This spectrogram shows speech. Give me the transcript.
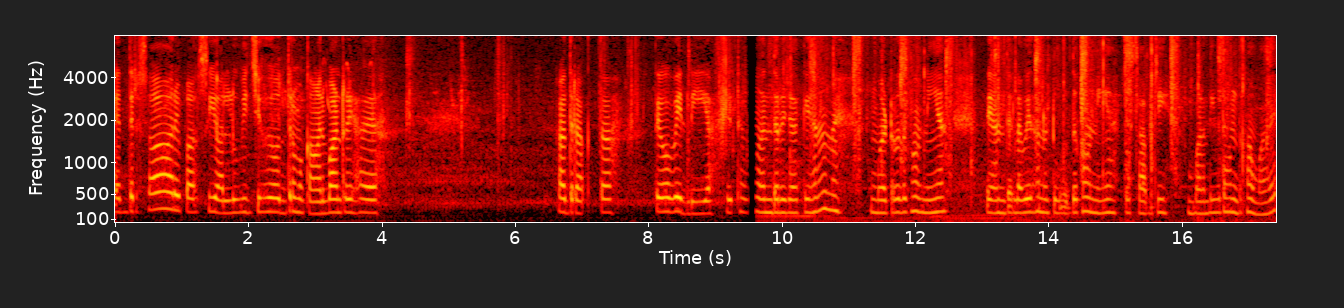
ਇੱਧਰ ਸਾਰੇ ਪਾਸੇ ਆਲੂ ਬੀਜੇ ਹੋਏ ਉਧਰ ਮਕਾਨ ਬਣ ਰਿਹਾ ਆ। ਆ ਦਰਖਤ ਆ। ਤੇ ਉਹ ਵੇਲੀ ਆ, ਜਿੱਥੇ ਅੰਦਰ ਜਾ ਕੇ ਹਨਾ ਮੈਂ ਮਟਰ ਦਿਖਾਉਣੀ ਆ ਤੇ ਅੰਦਰਲਾ ਵੀ ਤੁਹਾਨੂੰ ਟੂਰ ਦਿਖਾਉਣੀ ਆ ਤੇ ਸਬਜ਼ੀ ਬਣਦੀ ਵੀ ਤੁਹਾਨੂੰ ਦਿਖਾਵਾਂਗੇ।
